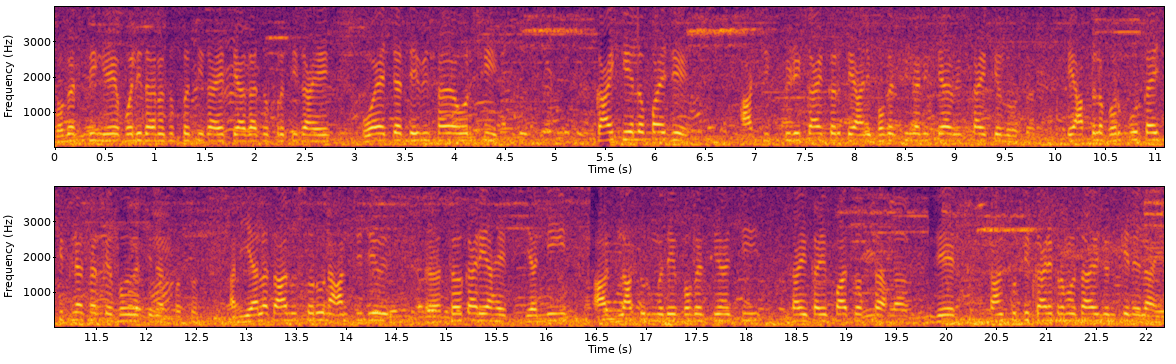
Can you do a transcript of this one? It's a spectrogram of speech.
भगतसिंग हे बलिदानाचं प्रतीक आहे त्यागाचं प्रतीक आहे. वयाच्या तेविसाव्या वर्षी काय केलं पाहिजे आजची पिढी काय करते आणि भगतसिंगांनी त्यावेळेस काय केलं होतं हे आपल्याला भरपूर काही शिकण्यासारखं आहे भगतसिंगांपासून आणि यालाच अनुसरून आमचे जे सहकारी आहेत यांनी आज लातूरमध्ये भगतसिंगांची सायंकाळी पाच वाजता जे सांस्कृतिक कार्यक्रमाचं आयोजन केलेलं आहे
